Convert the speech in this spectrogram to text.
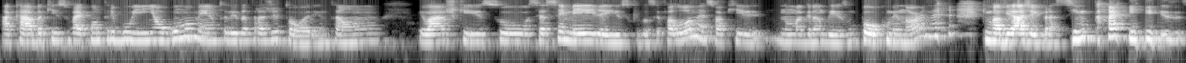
acaba que isso vai contribuir em algum momento ali da trajetória. Então, eu acho que isso se assemelha a isso que você falou, né? Só que numa grandeza um pouco menor, né? Que uma viagem para cinco países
